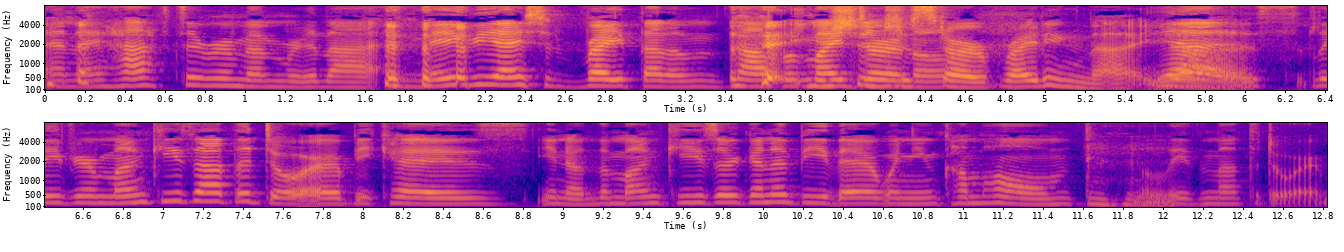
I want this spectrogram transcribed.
and I have to remember that. And maybe I should write that on the top of my you should journal. Just start writing that. Yeah. Yes, leave your monkeys at the door because you know the monkeys are gonna be there when you come home. Mm-hmm. leave them at the door.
